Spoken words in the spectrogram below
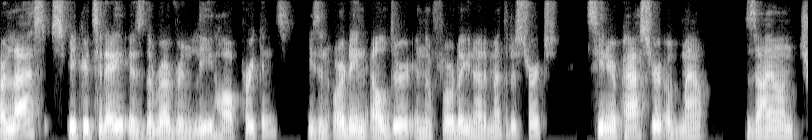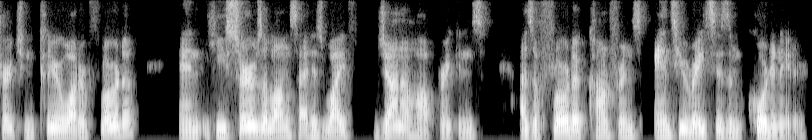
Our last speaker today is the Reverend Lee Hall Perkins. He's an ordained elder in the Florida United Methodist Church, senior pastor of Mount Zion Church in Clearwater, Florida. And he serves alongside his wife, Jana Hall Perkins, as a Florida Conference anti racism coordinator.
